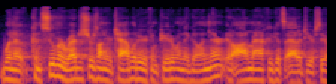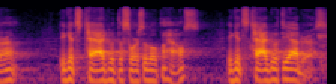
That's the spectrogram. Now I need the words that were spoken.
when a consumer registers on your tablet or your computer when they go in there, it automatically gets added to your CRM. It gets tagged with the source of open house. It gets tagged with the address.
